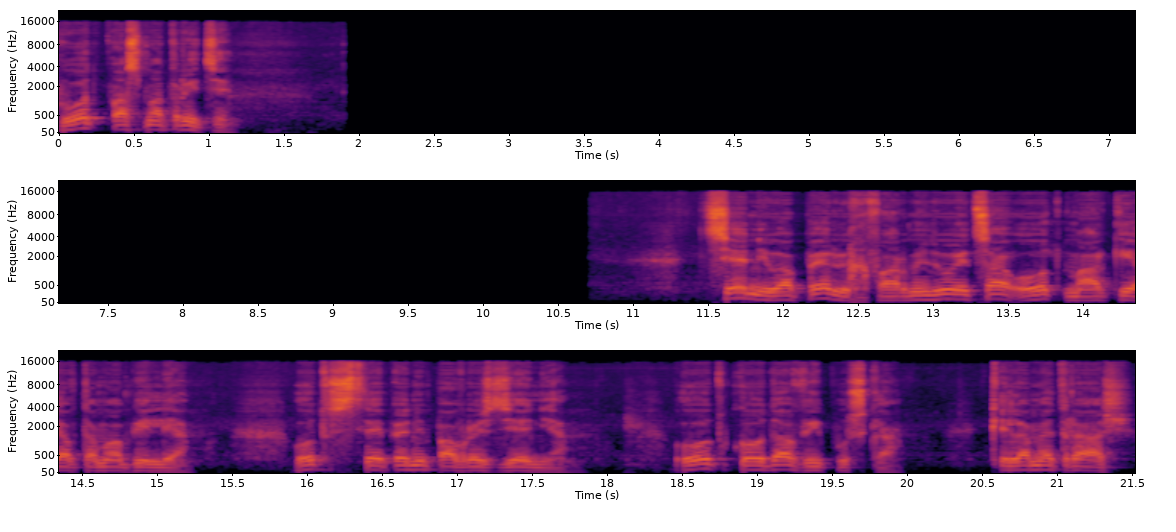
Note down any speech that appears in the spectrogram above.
Вот, посмотрите. Цены, во-первых, формируются от марки автомобиля, от степени повреждения – от года выпуска, километраж,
